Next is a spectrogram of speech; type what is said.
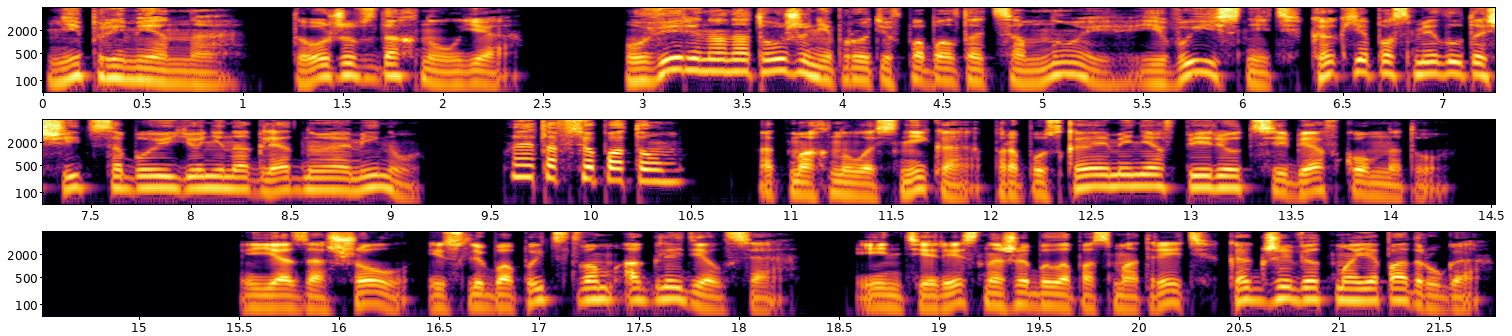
«Непременно», — тоже вздохнул я. Уверен, она тоже не против поболтать со мной и выяснить, как я посмел утащить с собой ее ненаглядную Амину. «Это все потом», Отмахнулась Ника, пропуская меня вперед себя в комнату. Я зашел и с любопытством огляделся. Интересно же было посмотреть, как живет моя подруга.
